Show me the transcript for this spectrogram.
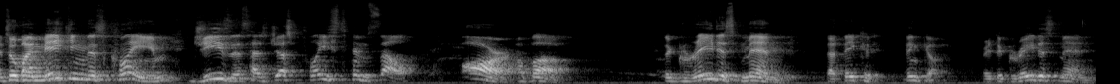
And so, by making this claim, Jesus has just placed himself far above the greatest men that they could think of, right? The greatest men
